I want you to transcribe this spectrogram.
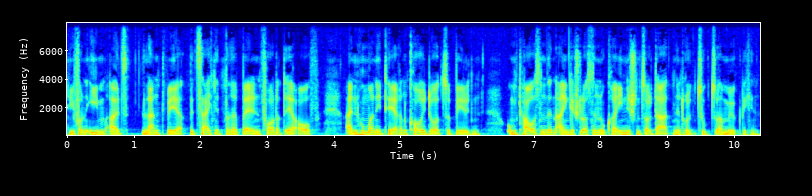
Die von ihm als Landwehr bezeichneten Rebellen fordert er auf, einen humanitären Korridor zu bilden, um tausenden eingeschlossenen ukrainischen Soldaten den Rückzug zu ermöglichen.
